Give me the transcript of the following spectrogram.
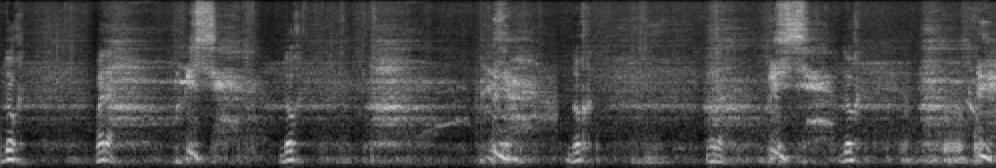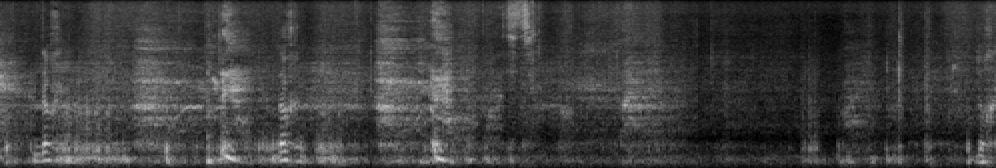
Вдох. Выдох. Вдох. Вдох. Выдох. Вдох. Вдох. Вдох. Молодец. Вдох.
